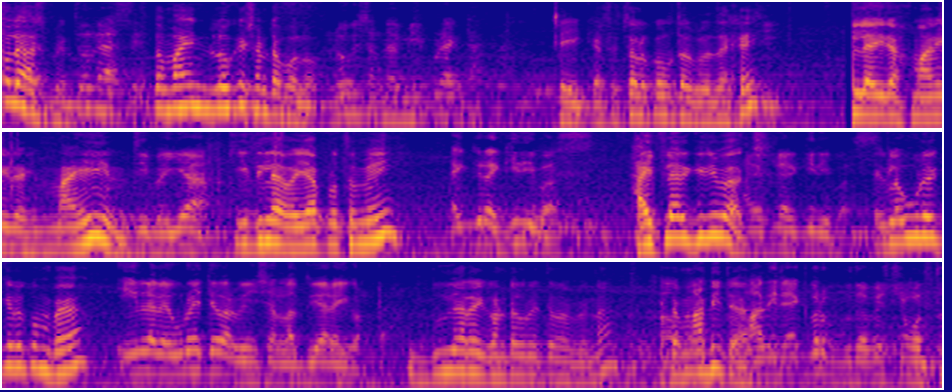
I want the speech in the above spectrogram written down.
চলে আসবেন। তো লোকেশনটা বলো। লোকেশনটা মিরপুর এক ঢাকা। ঠিক আছে চলো কবুতরগুলো দেখাই। জি। বিসমিল্লাহির রহমানির রহিম। মাহিন জি ভাইয়া। কি দিলা ভাইয়া প্রথমেই? এক জোড়া গিরিবাস। হাই ফ্লার গিরিবাজ? হাই এগুলো উড়ে কীরকম ভাইয়া? এগুলা ভাই উড়াইতে পারবে ইনশাআল্লাহ দুই আড়াই ঘণ্টা। দুই আড়াই ঘণ্টা উড়াইতে পারবে না? এটা হ্যাঁ, মাদিটা? মাদির একবার বুদাপেস্টের মতো।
